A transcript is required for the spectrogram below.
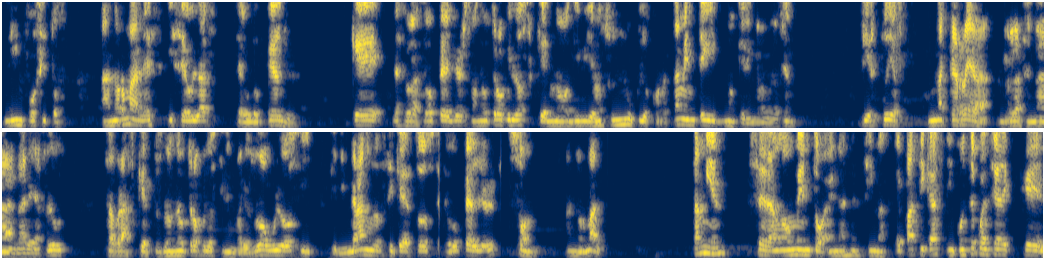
linfocitos anormales y células pseudopelger, que las células son neutrófilos que no dividieron su núcleo correctamente y no tienen granulación. Si estudias una carrera relacionada al área de salud, sabrás que pues, los neutrófilos tienen varios lóbulos y tienen gránulos, así que estos pseudopelger son anormales. También se da un aumento en las enzimas hepáticas en consecuencia de que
